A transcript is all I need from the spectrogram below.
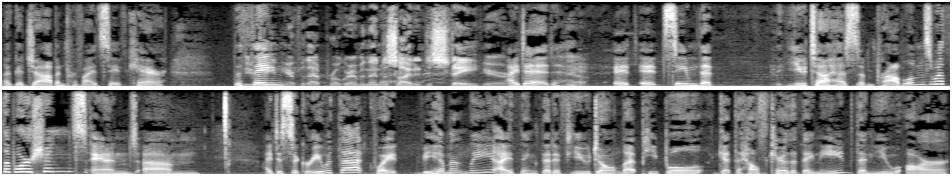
a good job and provide safe care. The You thing came here for that program and then decided to stay here. I did. Yeah. It it seemed that Utah has some problems with abortions, and um, I disagree with that quite vehemently. I think that if you don't let people get the health care that they need, then you are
